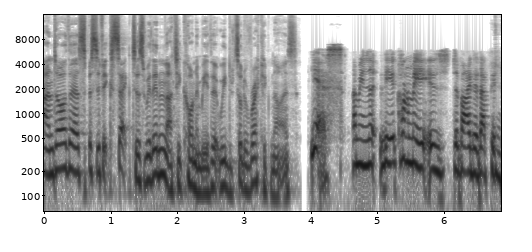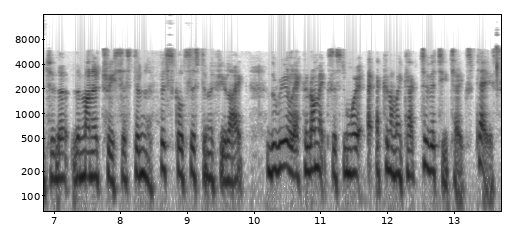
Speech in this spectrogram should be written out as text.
And are there specific sectors within that economy that we sort of recognize? Yes. I mean, the, the, economy is divided up into the, the monetary system, the fiscal system, if you like, the real economic system where economic activity takes place.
